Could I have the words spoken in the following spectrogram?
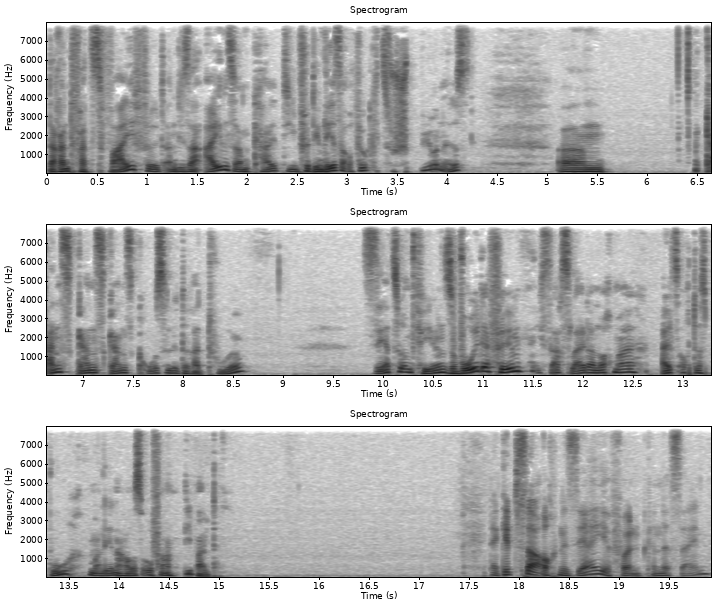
daran verzweifelt, an dieser Einsamkeit, die für den Leser auch wirklich zu spüren ist. Ähm, ganz, ganz, ganz große Literatur. Sehr zu empfehlen. Sowohl der Film, ich sag's leider nochmal, als auch das Buch Marlene Hausofer, Die Wand. Da gibt es da auch eine Serie von, kann das sein?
